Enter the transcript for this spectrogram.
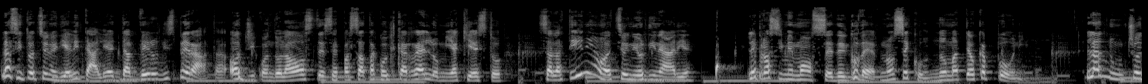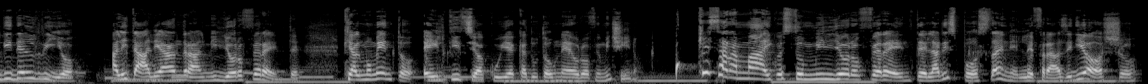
la situazione di Alitalia è davvero disperata. Oggi, quando la hostess è passata col carrello, mi ha chiesto salatini o azioni ordinarie? Le prossime mosse del governo, secondo Matteo Capponi. L'annuncio di Del Rio. All'Italia andrà il miglior offerente, che al momento è il tizio a cui è caduto un euro a Fiumicino. Chi sarà mai questo miglior offerente? La risposta è nelle frasi di Osho.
